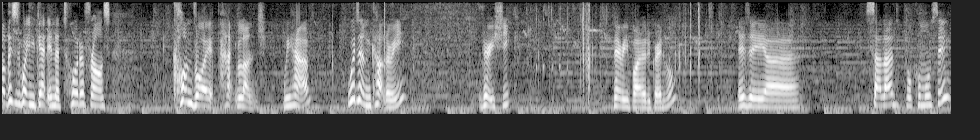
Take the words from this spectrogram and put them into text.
Well, this is what you get in a Tour de France convoy packed lunch. We have wooden cutlery, very chic, very biodegradable. There's a uh, salad pour commencer.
